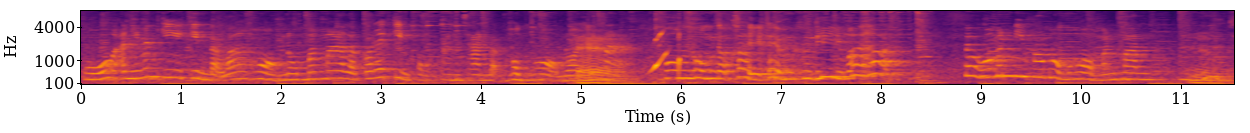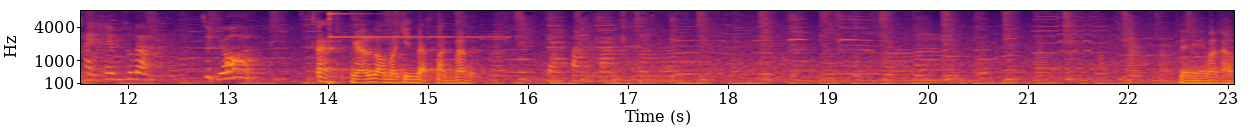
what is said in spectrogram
โหอันนี้มันกีกลิ่นแบบว่าหอมนมมากๆ แล้วก็ได้กลิ่นของอัญชันแบบหอมๆลอยขึ้นมาอ่าฟองนมกับไข่เค็มคือดีมากแต่ว่ามันมี ความหอมๆมันๆอืม ไข่เค็มคือแบบสุดยอดอะ งั้นเรามากินแบบปั่นบ้าง แบบปั่นมากเป็นยังไงบ้างครับ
